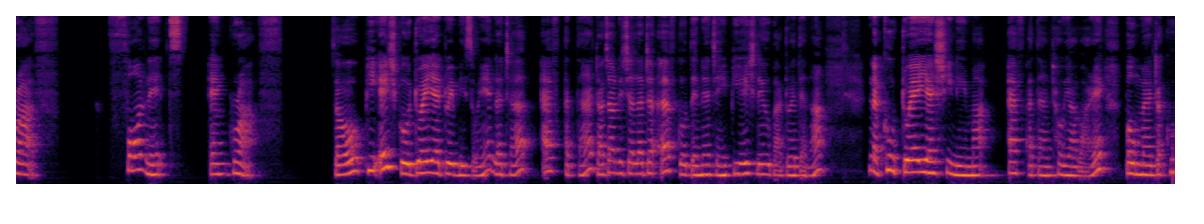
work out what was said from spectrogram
graph phonics and graph so ph ကိုတွဲရက်တွေ့ပြီဆိုရင် letter f အတန်ဒါကြောင့်ဒီချက် letter f ကိုသင်တဲ့ချိန် ph လေးကိုပါတွဲတင်တာနှစ်ခုတွဲရက်ရှိနေမှ f အတန်ထုတ်ရပါတယ်ပုံမှန်တစ်ခု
